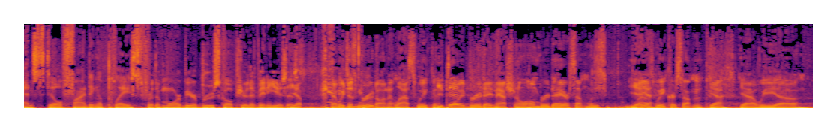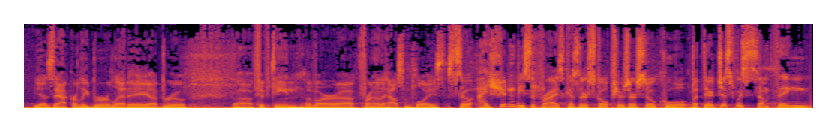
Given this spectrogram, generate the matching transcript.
and still finding a place for the more beer brew sculpture that Vinnie uses. Yep. And we just brewed on it last week. You Employee Brew Day, National Homebrew Day or something was Yeah, last yeah. week or something. Yeah. Yeah, we, uh, yeah, Zach, our lead brewer, led a uh, brew. Uh, 15 of our uh, front of the house employees. So I shouldn't be surprised because their sculptures are so cool, but there just was something,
